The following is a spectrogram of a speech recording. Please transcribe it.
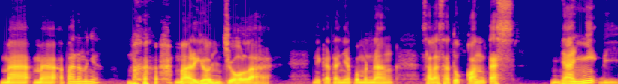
Ma, Ma apa namanya? Marion Jola. Ini katanya pemenang salah satu kontes nyanyi di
